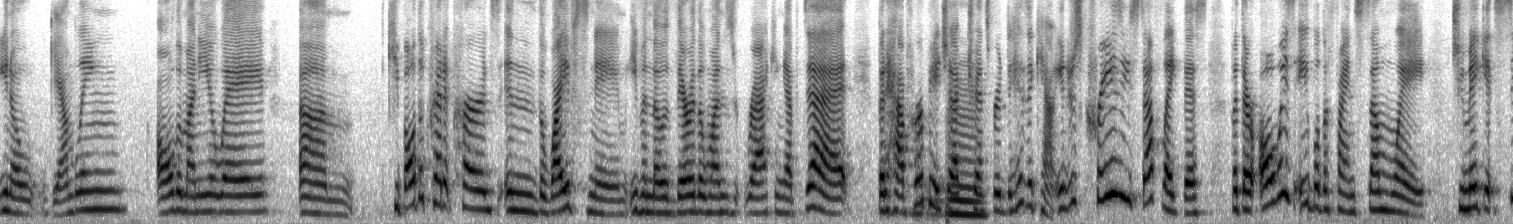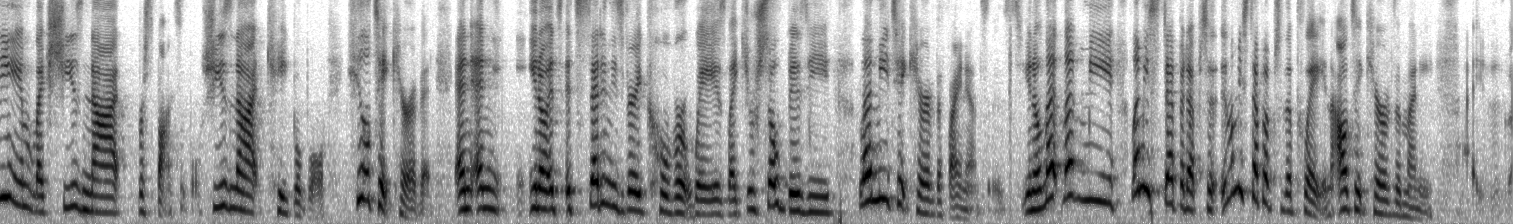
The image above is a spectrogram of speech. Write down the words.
you know gambling all the money away um, keep all the credit cards in the wife's name even though they're the ones racking up debt but have her paycheck mm. transferred to his account you know just crazy stuff like this but they're always able to find some way to make it seem like she's not responsible. She's not capable. He'll take care of it. And and you know it's it's said in these very covert ways like you're so busy. Let me take care of the finances. You know let let me let me step it up to let me step up to the plate and i'll take care of the money.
